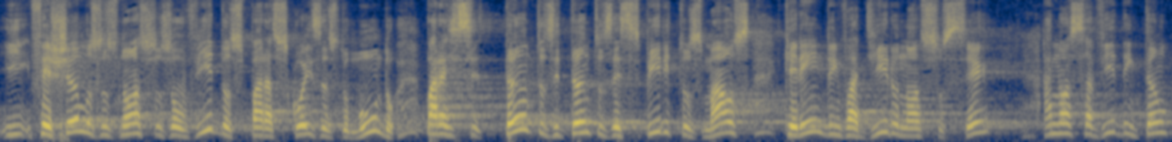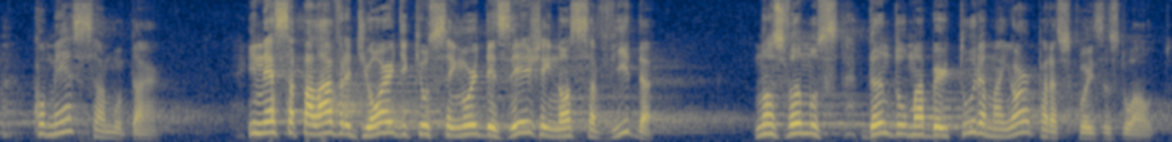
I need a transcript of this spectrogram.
e fechamos os nossos ouvidos para as coisas do mundo, para tantos e tantos espíritos maus querendo invadir o nosso ser, a nossa vida então começa a mudar. E nessa palavra de ordem que o Senhor deseja em nossa vida, nós vamos dando uma abertura maior para as coisas do alto.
